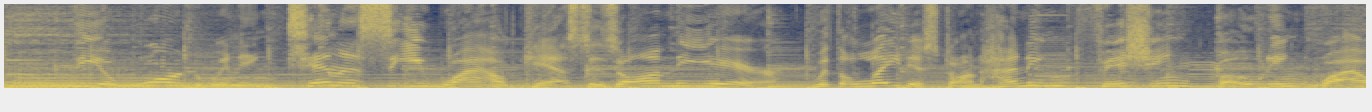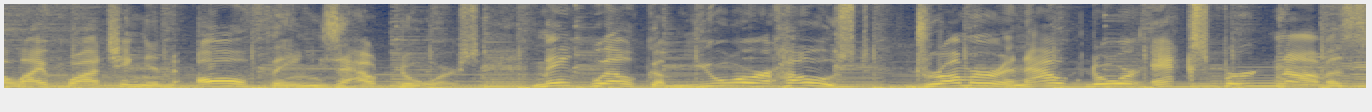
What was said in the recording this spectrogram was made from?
The award winning Tennessee Wildcast is on the air with the latest on hunting, fishing, boating, wildlife watching, and all things outdoors. Make welcome your host, drummer and outdoor expert novice,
